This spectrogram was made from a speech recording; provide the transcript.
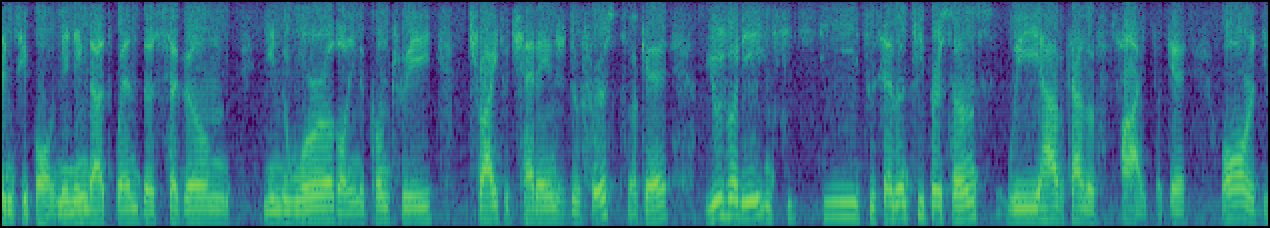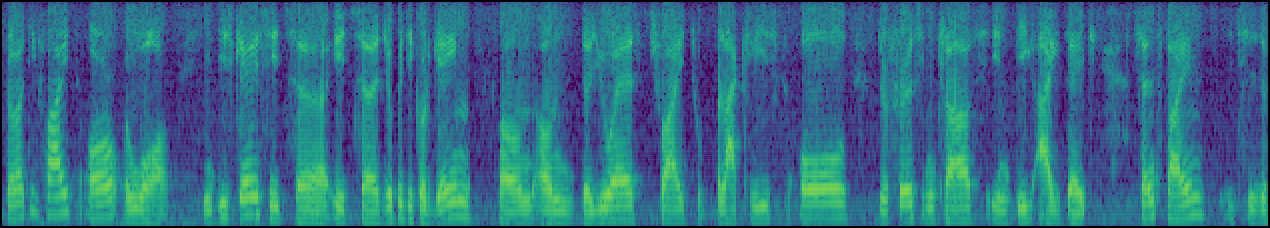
principle, meaning that when the second in the world or in the country try to challenge the first, okay, usually in 60 to 70 percent we have kind of fight, okay, or a diplomatic fight or a war. In this case, it's a, it's a geopolitical game on, on the U.S. try to blacklist all the first in class in big high tech. SenseTime, it is the,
